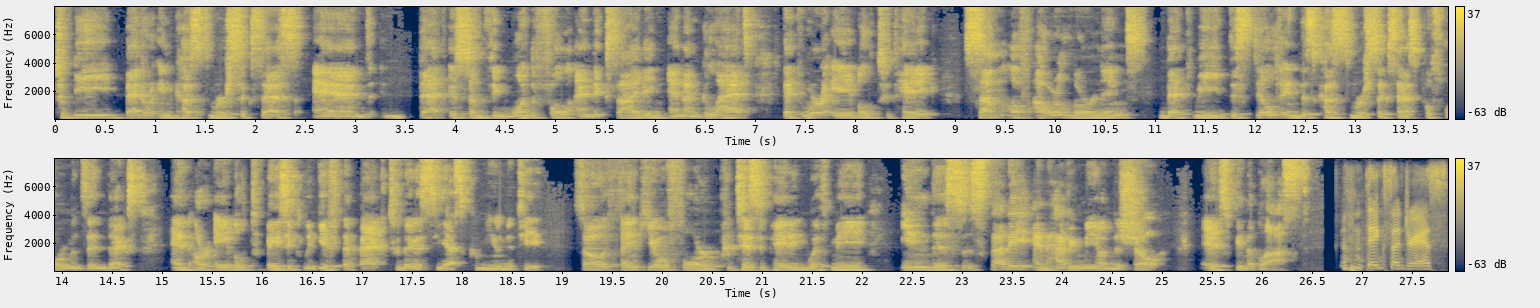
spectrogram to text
to be better in customer success. And that is something wonderful and exciting. And I'm glad that we're able to take some of our learnings that we distilled in this customer success performance index and are able to basically give that back to the CS community. So thank you for participating with me in this study and having me on the show. It's been a blast. Thanks, Andreas.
